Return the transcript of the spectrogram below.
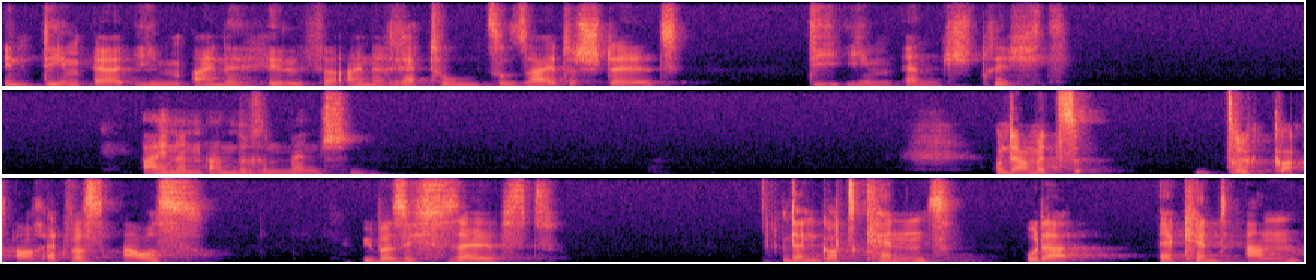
indem er ihm eine Hilfe, eine Rettung zur Seite stellt, die ihm entspricht. Einen anderen Menschen. Und damit drückt Gott auch etwas aus über sich selbst. Denn Gott kennt oder erkennt an,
